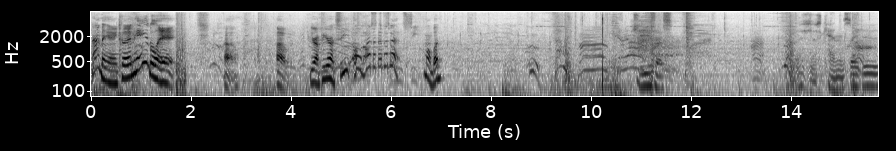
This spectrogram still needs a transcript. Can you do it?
That man couldn't handle it. Uh oh. Oh. You're up here on C? Oh, bet, bet, bet, bet, bet. Come on, bud. Jesus. This is just Kensei, dude.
